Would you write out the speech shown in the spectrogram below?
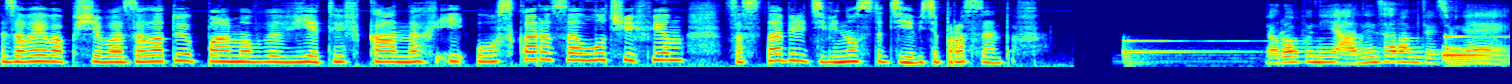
завоевавшего золотую пальмовую ветвь в Каннах и Оскар за лучший фильм, составил 99%. 여러분이 아는 사람들 중에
